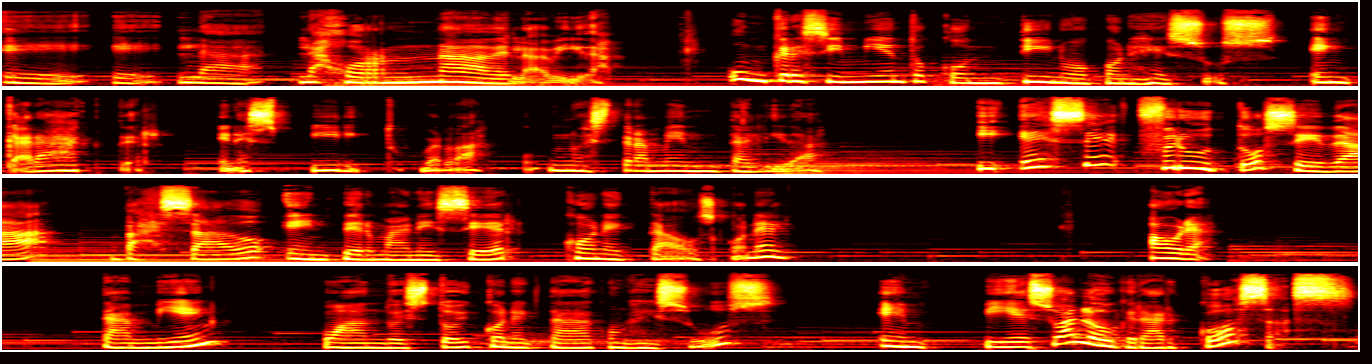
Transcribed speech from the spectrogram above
eh, eh, la, la jornada de la vida. Un crecimiento continuo con Jesús en carácter, en espíritu, ¿verdad? Nuestra mentalidad. Y ese fruto se da basado en permanecer conectados con Él. Ahora, también cuando estoy conectada con Jesús, empiezo a lograr cosas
